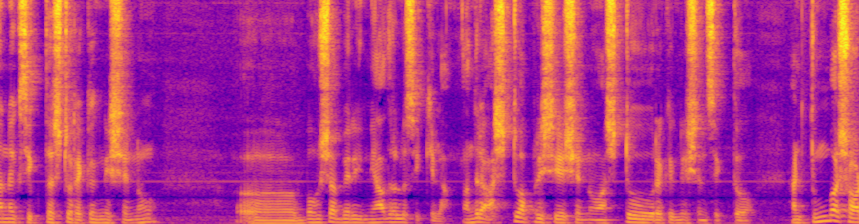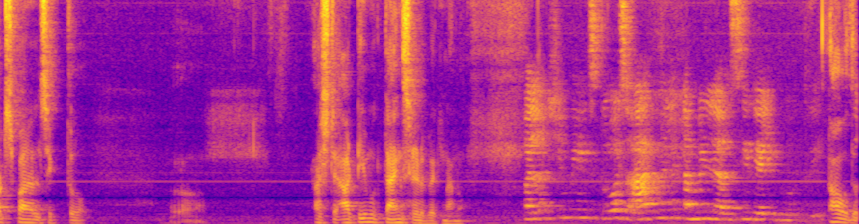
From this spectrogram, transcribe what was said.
ನನಗೆ ಸಿಕ್ತಷ್ಟು ರೆಕಗ್ನಿಷನ್ನು ಬಹುಶಃ ಬೇರೆ ಇನ್ಯಾವುದ್ರಲ್ಲೂ ಸಿಕ್ಕಿಲ್ಲ. ಅಂದರೆ ಅಷ್ಟು ಅಪ್ರಿಷಿಯೇಷನ್ನು ಅಷ್ಟು ರೆಕಗ್ನಿಷನ್ ಸಿಕ್ತು. ಆ್ಯಂಡ್ ತುಂಬ ಶಾರ್ಟ್ ಸ್ಪ್ಯಾನಲ್ಲಿ ಸಿಕ್ತು. ಅಷ್ಟೇ ಆ ಟೀಮಿಗೆ ಥ್ಯಾಂಕ್ಸ್ ಹೇಳಬೇಕು ನಾನು. ಹೌದು.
